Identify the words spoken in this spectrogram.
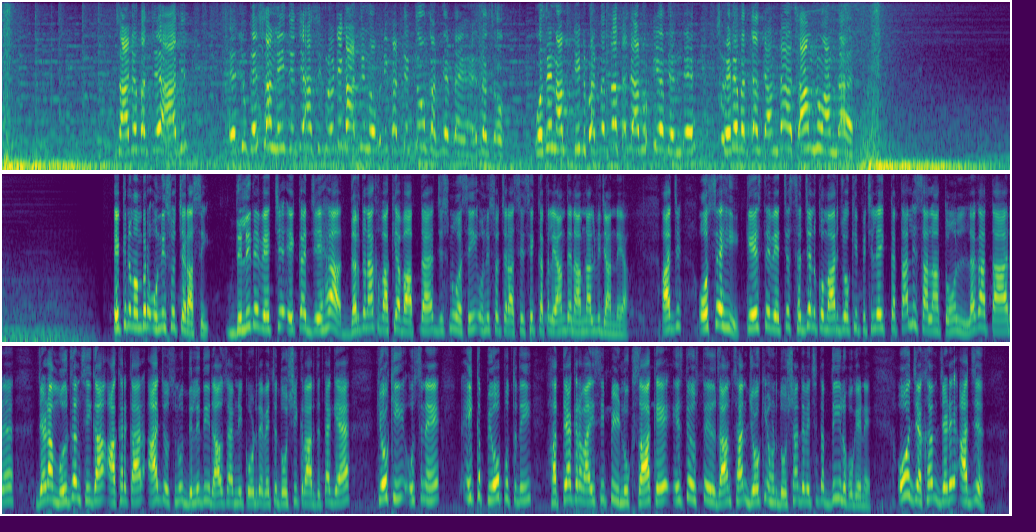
ਸਾਡੇ ਬੱਚੇ ਅੱਜ ਐਜੂਕੇਸ਼ਨ ਨਹੀਂ ਦਿੱਤੇ ਆ ਸਿਕਿਉਰਿਟੀ ਗਾਰਡ ਦੀ ਨੌਕਰੀ ਕਰਦੇ, ਕਿਉਂ ਕਰਦੇ ਪਏ ਹੈ? ਦੱਸੋ। ਉਹਦੇ ਨਾਲ ਢਿੱਡ ਭਰਦਾ, ਦਸ ਰੁਪਏ ਦਿੰਦੇ। ਸਵੇਰੇ ਬੱਚਾ ਜਾਂਦਾ ਹੈ ਸ਼ਾਮ ਨੂੰ ਆਂਦਾ ਹੈ। 1 ਨਵੰਬਰ 1984 ਦਿੱਲੀ ਦੇ ਵਿੱਚ ਇੱਕ ਅਜਿਹਾ ਦਰਦਨਾਕ ਵਾਕਿਆ ਵਾਪਰਦਾ ਹੈ ਜਿਸ ਨੂੰ ਅਸੀਂ 1984 ਸਿੱਖ ਕਤਲੇਆਮ ਦੇ ਨਾਮ ਨਾਲ ਵੀ ਜਾਣਦੇ ਆ ਅੱਜ ਉਸੇ ਹੀ ਕੇਸ ਦੇ ਵਿੱਚ ਸੱਜਣ ਕੁਮਾਰ, ਜੋ ਕਿ ਪਿਛਲੇ 41 ਸਾਲਾਂ ਤੋਂ ਲਗਾਤਾਰ ਜਿਹੜਾ ਮੁਲਜ਼ਮ ਸੀਗਾ, ਆਖਰਕਾਰ ਅੱਜ ਉਸ ਨੂੰ ਦਿੱਲੀ ਦੀ ਰਾਓ ਸਾਹਿਬ ਕੋਰਟ ਦੇ ਵਿੱਚ ਦੋਸ਼ੀ ਕਰਾਰ ਦਿੱਤਾ ਗਿਆ ਹੈ, ਕਿਉਂਕਿ ਉਸਨੇ ਇੱਕ ਪਿਓ ਪੁੱਤ ਦੀ ਹੱਤਿਆ ਕਰਵਾਈ ਸੀ, ਭੀੜ ਨੂੰ ਉਕਸਾ ਕੇ, ਇਸ ਦੇ ਉੱਤੇ ਇਲਜ਼ਾਮ ਸਨ ਜੋ ਕਿ ਹੁਣ ਦੋਸ਼ਾਂ ਦੇ ਵਿੱਚ ਤਬਦੀਲ ਹੋ ਗਏ ਨੇ ਉਹ ਜ਼ਖਮ ਜਿਹੜੇ ਅੱਜ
